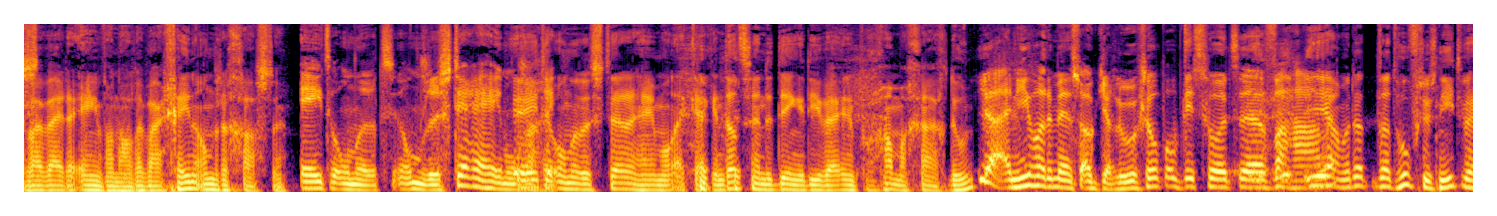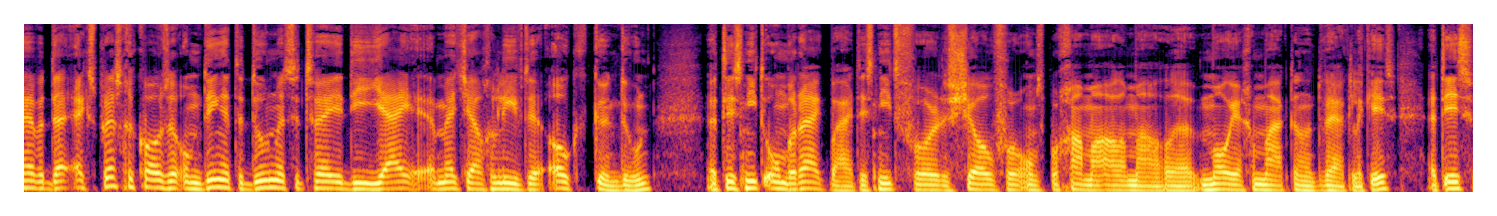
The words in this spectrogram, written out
Waar wij er één van hadden, waar geen andere gasten. Eten onder, het, onder de sterrenhemel, Eten onder de sterrenhemel. En kijk, en dat zijn de dingen die wij in het programma graag doen. Ja, en hier worden mensen ook jaloers op, op dit soort eh, verhalen. Ja, maar dat, dat hoeft dus niet. We hebben de expres gekozen om dingen te doen met z'n tweeën... die jij eh, met jouw geliefde ook kunt doen. Het is niet onbereikbaar. Het is niet voor de show, voor ons programma... allemaal eh, mooier gemaakt dan het werkelijk is. Het is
